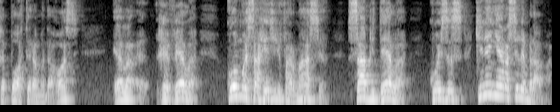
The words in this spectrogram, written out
repórter Amanda Rossi, ela revela como essa rede de farmácia sabe dela coisas que nem ela se lembrava.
